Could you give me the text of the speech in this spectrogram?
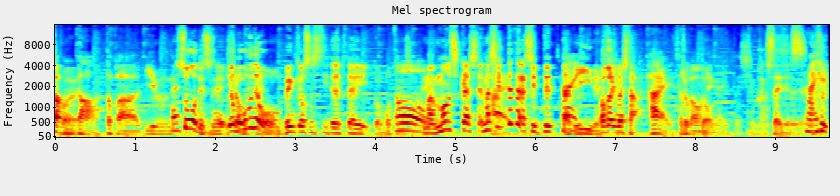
たんだとかいうね、そうですね。いや僕もでも勉強させていただきたいと思ってます。まあ、もしかして、まあ、知ってたら知ってたでい。いですし。わかりました。はい。そちょっとこはお願いいたします。勝ちたいです。はい。勝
